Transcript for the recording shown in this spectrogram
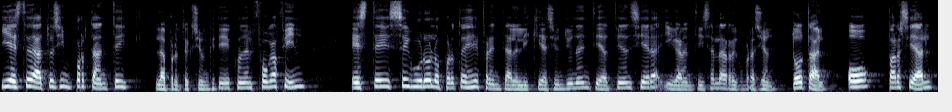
Y este dato es importante, la protección que tiene con el FOGAFIN. Este seguro lo protege frente a la liquidación de una entidad financiera y garantiza la recuperación total o parcial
